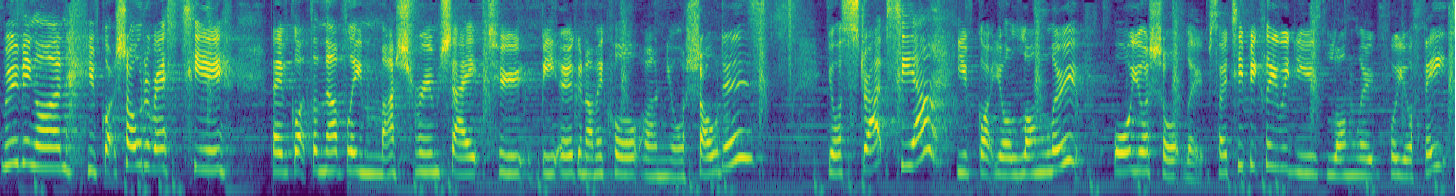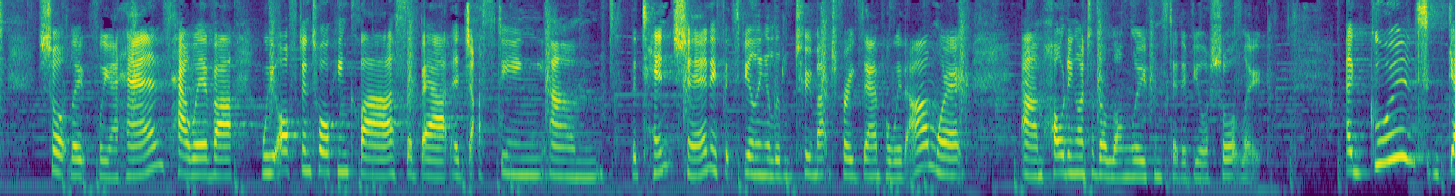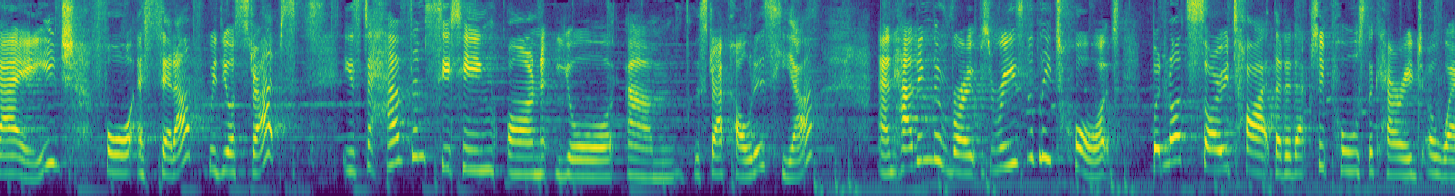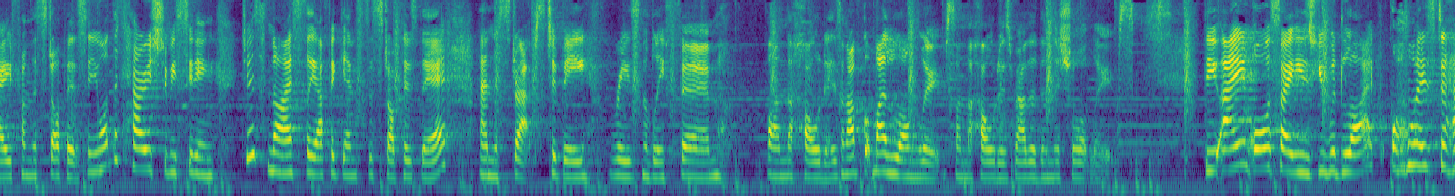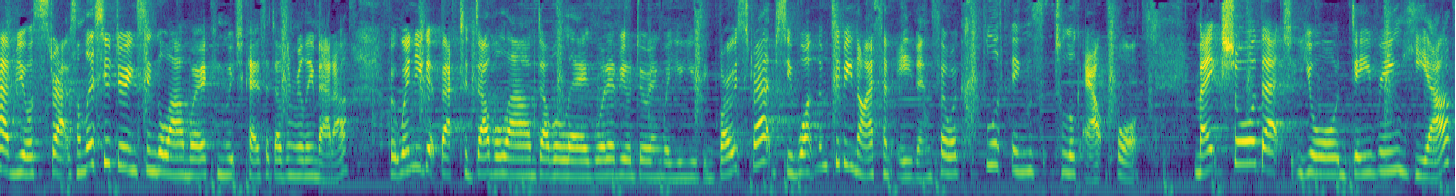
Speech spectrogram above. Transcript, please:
Moving on, you've got shoulder rests here. They've got the lovely mushroom shape to be ergonomical on your shoulders. Your straps here, you've got your long loop or your short loop. So typically we'd use long loop for your feet, short loop for your hands. However, we often talk in class about adjusting um, the tension if it's feeling a little too much, for example, with arm work, um, holding onto the long loop instead of your short loop. A good gauge for a setup with your straps is to have them sitting on your um, the strap holders here and having the ropes reasonably taut but not so tight that it actually pulls the carriage away from the stoppers. So you want the carriage to be sitting just nicely up against the stoppers there and the straps to be reasonably firm on the holders. And I've got my long loops on the holders rather than the short loops. The aim also is you would like always to have your straps, unless you're doing single arm work, in which case it doesn't really matter. But when you get back to double arm, double leg, whatever you're doing where you're using bow straps, you want them to be nice and even. So a couple of things to look out for. Make sure that your D-ring here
